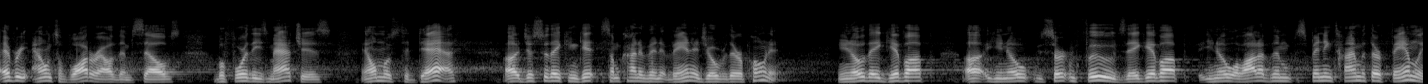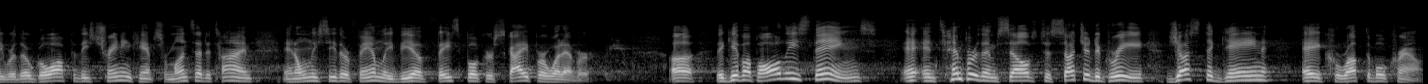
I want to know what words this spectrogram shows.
every ounce of water out of themselves before these matches, and almost to death, uh, just so they can get some kind of an advantage over their opponent. You know, they give up. Uh, you know, certain foods. They give up, you know, a lot of them spending time with their family where they'll go off to these training camps for months at a time and only see their family via Facebook or Skype or whatever. Uh, they give up all these things and, and temper themselves to such a degree just to gain a corruptible crown.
